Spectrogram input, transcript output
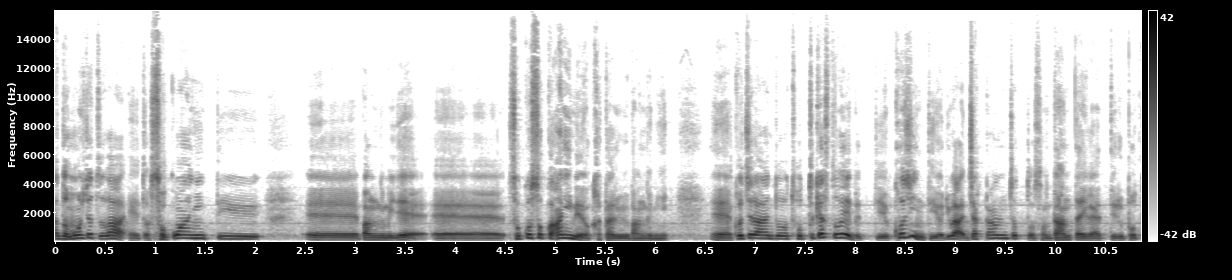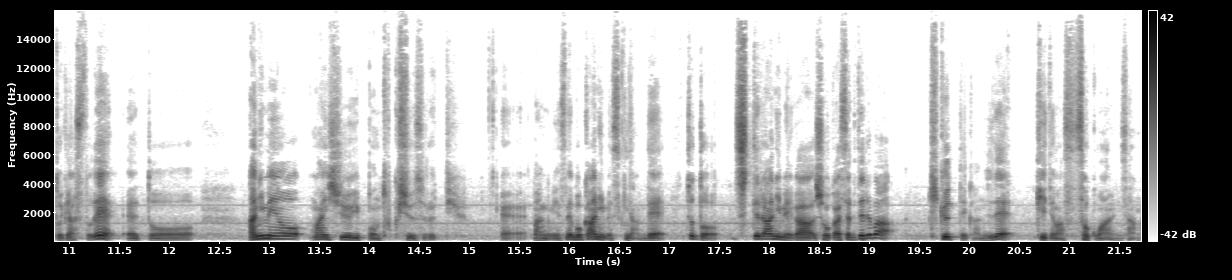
あともう一つは「えーと、そこアニ」っていう、えー、番組で、えー、そこそこアニメを語る番組、えー、こちらとトッドキャストウェーブっていう個人っていうよりは若干ちょっとその団体がやってるポッドキャストで、えーとアニメを毎週1本特集するっていうえー、番組ですね。僕アニメ好きなんでちょっと知ってるアニメが紹介されてれば聞くって感じで聞いてます。そこアニさん。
